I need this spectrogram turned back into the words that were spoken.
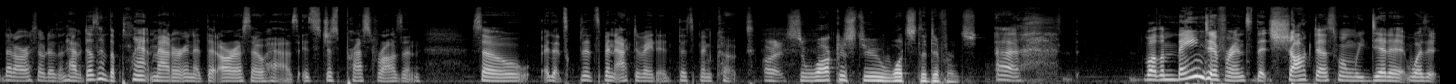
that RSO doesn't have. It doesn't have the plant matter in it that RSO has. It's just pressed rosin. So that's, that's been activated, that's been cooked. All right, so walk us through what's the difference. well, the main difference that shocked us when we did it was it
